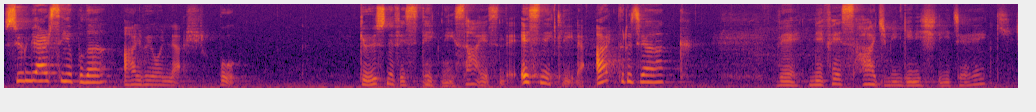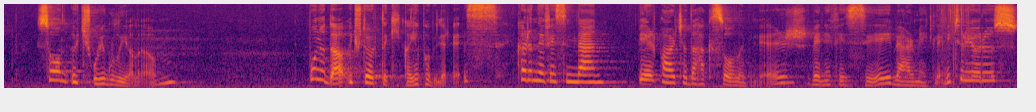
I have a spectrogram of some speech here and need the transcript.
süngersi yapılı alveoller bu göğüs nefesi tekniği sayesinde esnekliğini arttıracak ve nefes hacmin genişleyecek. Son üç uygulayalım. Bunu da 3-4 dakika yapabiliriz. Karın nefesinden bir parça daha kısa olabilir ve nefesi vermekle bitiriyoruz.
